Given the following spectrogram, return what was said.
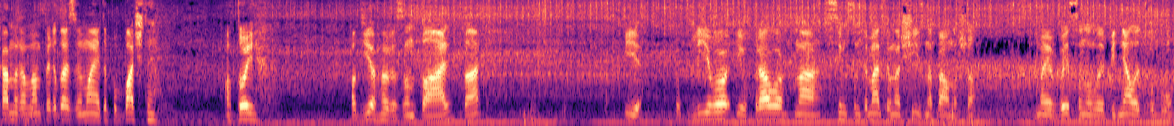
камера вам передасть, ви маєте побачити отой от є горизонталь, так? І вліво і вправо на 7 см на 6, напевно, що ми висунули, підняли трубу.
